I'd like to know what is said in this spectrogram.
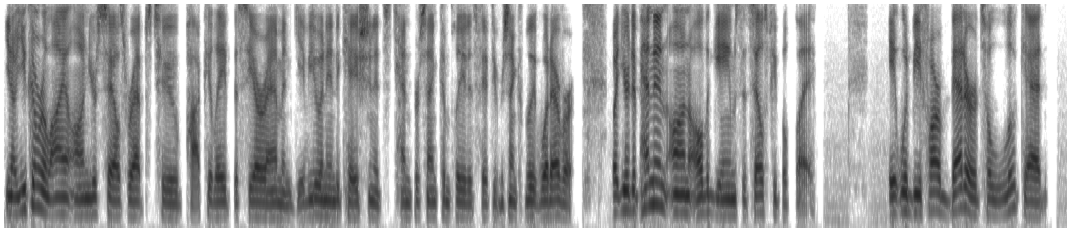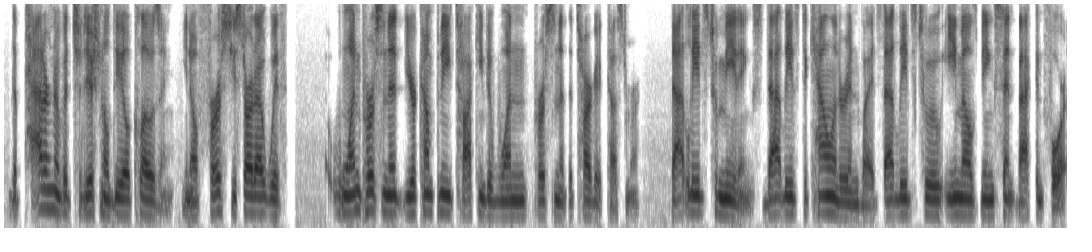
you know, you can rely on your sales reps to populate the CRM and give you an indication it's 10% complete, it's 50% complete, whatever. But you're dependent on all the games that salespeople play. It would be far better to look at the pattern of a traditional deal closing. You know, first you start out with one person at your company talking to one person at the target customer. That leads to meetings. That leads to calendar invites. That leads to emails being sent back and forth.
